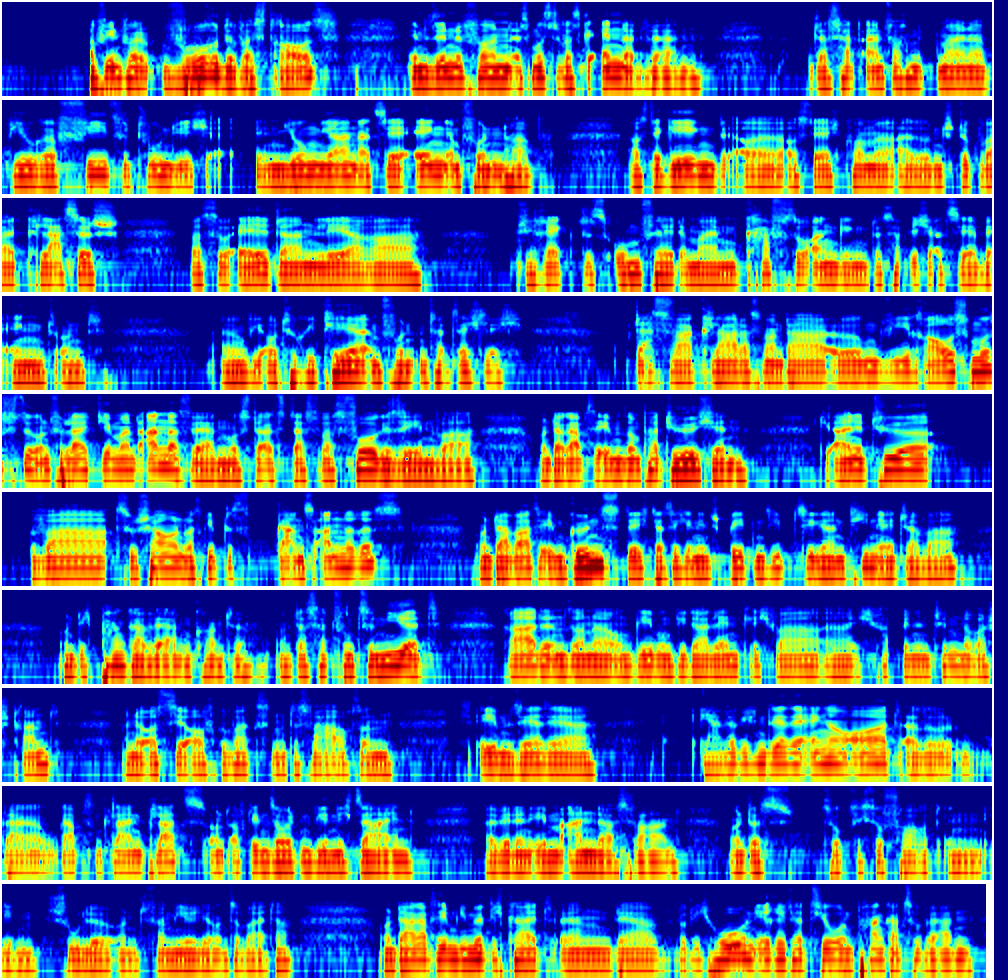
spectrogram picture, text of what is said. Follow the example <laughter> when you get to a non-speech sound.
auf jeden Fall wurde was draus im Sinne von, es musste was geändert werden. Das hat einfach mit meiner Biografie zu tun, die ich in jungen Jahren als sehr eng empfunden habe. Aus der Gegend, äh, aus der ich komme, also ein Stück weit klassisch, was so Eltern, Lehrer, direktes Umfeld in meinem Kaff so anging, das habe ich als sehr beengt und irgendwie autoritär empfunden tatsächlich. Das war klar, dass man da irgendwie raus musste und vielleicht jemand anders werden musste als das, was vorgesehen war. Und da gab es eben so ein paar Türchen. Die eine Tür war zu schauen, was gibt es ganz anderes. Und da war es eben günstig, dass ich in den späten 70ern Teenager war und ich Punker werden konnte. Und das hat funktioniert, gerade in so einer Umgebung, die da ländlich war. Äh, ich bin in Timdorfer Strand an der Ostsee aufgewachsen und das war auch so ein eben sehr, sehr, ja, wirklich ein sehr, sehr enger Ort. Also da gab es einen kleinen Platz und auf dem sollten wir nicht sein, weil wir dann eben anders waren. Und das zog sich sofort in eben Schule und Familie und so weiter. Und da gab es eben die Möglichkeit ähm, der wirklich hohen Irritation, Punker zu werden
